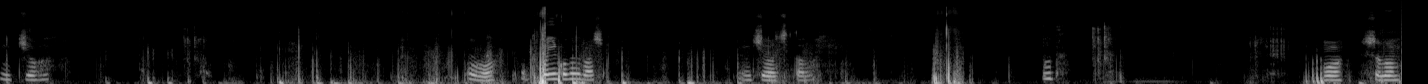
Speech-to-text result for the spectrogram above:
Нічого. Ого, я такого ніколи не бачив. Нічого цікавого. Тут. О, шолом.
